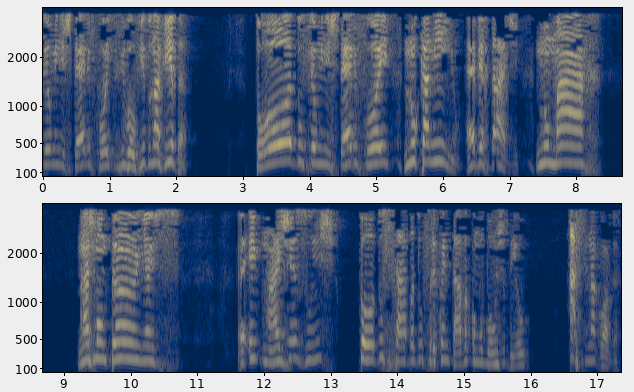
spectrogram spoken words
seu ministério foi desenvolvido na vida. Todo o seu ministério foi no caminho, é verdade. No mar, nas montanhas. É, mas Jesus, todo sábado, frequentava como bom judeu a sinagoga.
